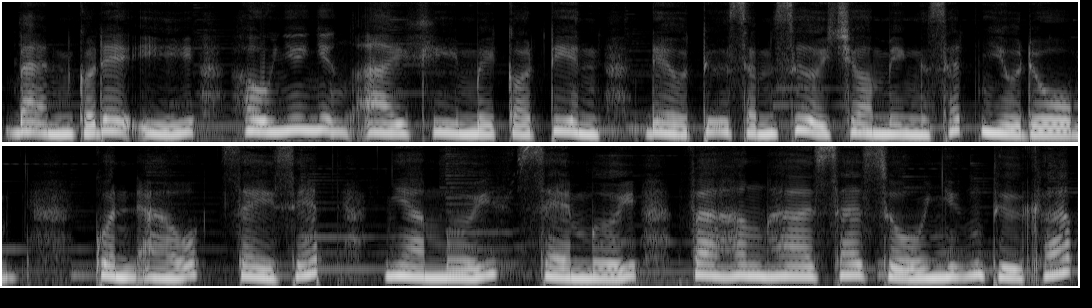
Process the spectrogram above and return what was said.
Bạn có để ý, hầu như những ai khi mới có tiền đều tự sắm sửa cho mình rất nhiều đồ. Quần áo, giày dép, nhà mới, xe mới và hăng hà xa số những thứ khác.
